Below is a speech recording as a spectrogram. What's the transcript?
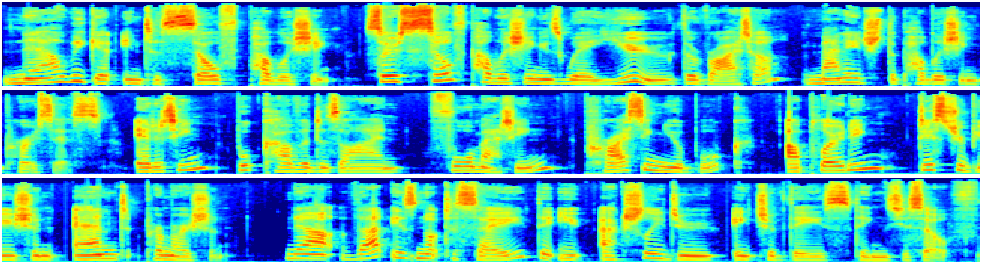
Now we get into self publishing. So, self publishing is where you, the writer, manage the publishing process editing, book cover design, formatting, pricing your book, uploading, distribution, and promotion. Now, that is not to say that you actually do each of these things yourself.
